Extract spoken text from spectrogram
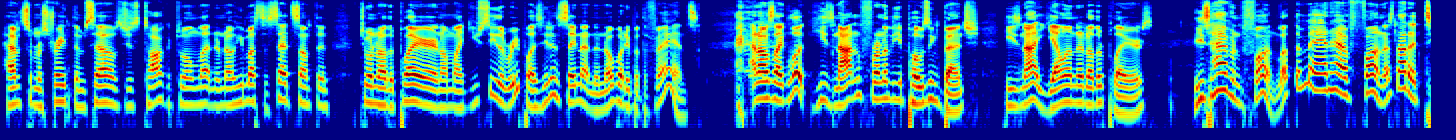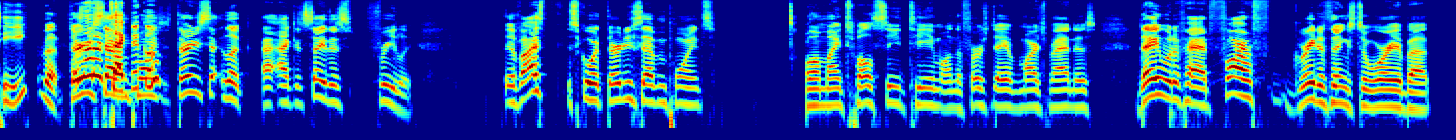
having some restraint themselves, just talking to him, letting him know he must have said something to another player." And I'm like, "You see the replays? He didn't say nothing to nobody but the fans." And I was like, "Look, he's not in front of the opposing bench. He's not yelling at other players. He's having fun. Let the man have fun. That's not a T. Look, That's not a thirty-seven technical. points. Thirty-seven. Look, I, I can say this freely. If I scored thirty-seven points on my 12th seed team on the first day of March Madness, they would have had far greater things to worry about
